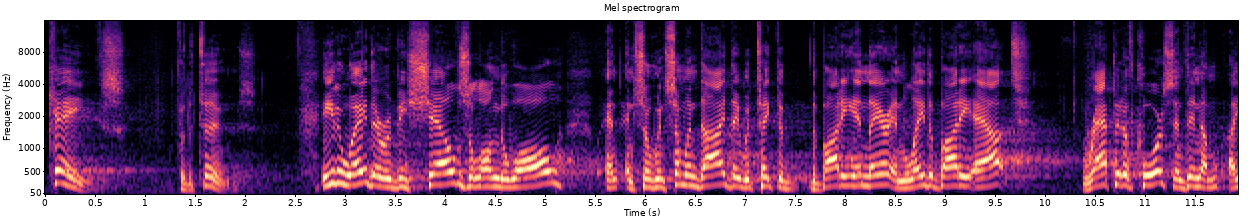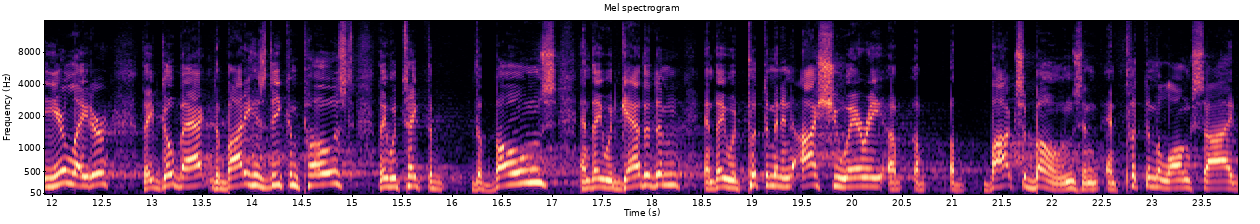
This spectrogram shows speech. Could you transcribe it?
caves for the tombs. Either way, there would be shelves along the wall, and, and so when someone died, they would take the, the body in there and lay the body out, wrap it, of course, and then a, a year later, they'd go back, the body has decomposed, they would take the, the bones and they would gather them and they would put them in an ossuary, a, a, a box of bones, and, and put them alongside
